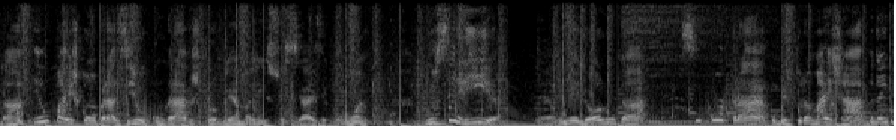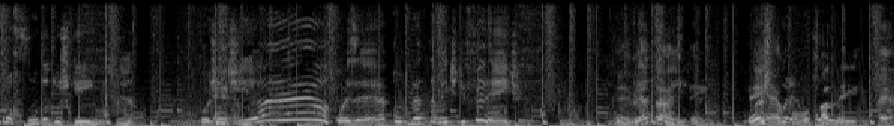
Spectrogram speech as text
Tá? E um país como o Brasil, com graves problemas aí, sociais e econômicos, não seria né, o melhor lugar se encontrar a cobertura mais rápida e profunda dos games, né? Hoje é. em dia é, a coisa é completamente diferente. É verdade, tem, tem é, como eu falei. É,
